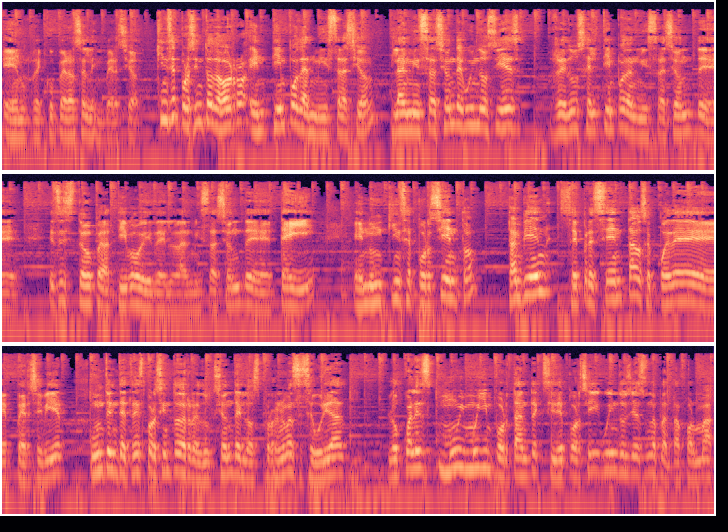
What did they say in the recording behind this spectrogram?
en recuperarse la inversión. 15% de ahorro en tiempo de administración. La administración de Windows 10 reduce el tiempo de administración de este sistema operativo y de la administración de TI en un 15%. También se presenta o se puede percibir un 33% de reducción de los problemas de seguridad, lo cual es muy muy importante si de por sí Windows ya es una plataforma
